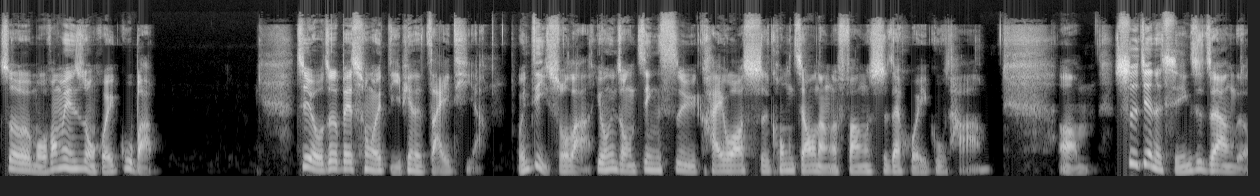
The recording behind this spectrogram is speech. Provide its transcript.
这某方面是种回顾吧。借由这个被称为底片的载体啊。我跟自己说啦，用一种近似于开挖时空胶囊的方式在回顾它。嗯，事件的起因是这样的，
